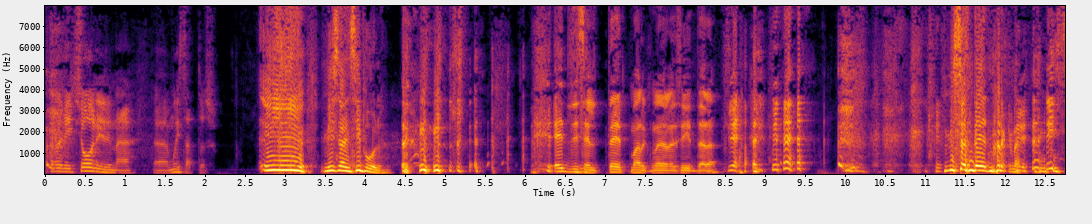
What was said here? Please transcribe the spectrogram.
traditsiooniline äh, mõistatus. mis on sibul? endiselt Teet Margna ei ole siin täna. mis on Teet Markna? mis,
